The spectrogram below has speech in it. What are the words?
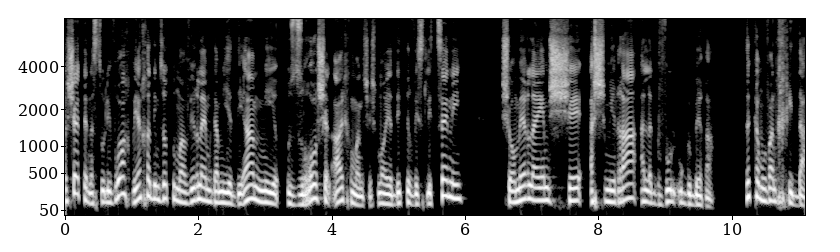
קשה, תנסו לברוח, ויחד עם זאת הוא מעביר להם גם ידיעה מעוזרו של אייכמן, ששמו דיטר ויסליצני, שאומר להם שהשמירה על הגבול הוגברה. זה כמובן חידה.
